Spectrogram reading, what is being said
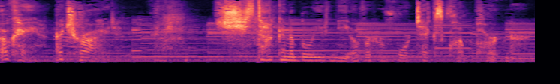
Okay, I tried. I mean, she's not gonna believe me over her Vortex Club partner.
